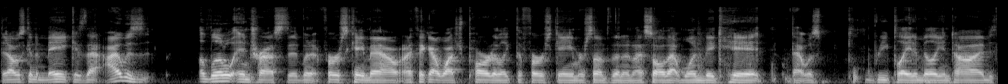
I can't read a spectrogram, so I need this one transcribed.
that I was going to make is that I was a little interested when it first came out. I think I watched part of like the first game or something, and I saw that one big hit that was pl- replayed a million times.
